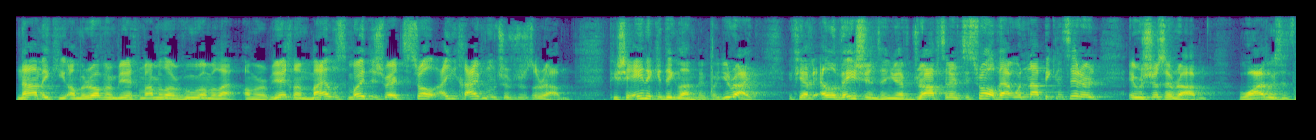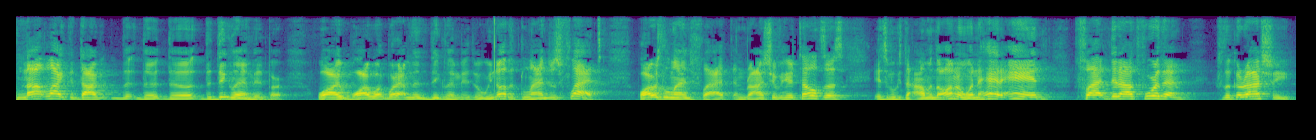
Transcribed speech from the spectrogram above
Ki Amar Rabbi Yechanan Laishmaitze Itmar Nami Ki Amar Rav Rabbi Yechanan Amar Lavu Amar Rabbi Yechanan Milas Moedish Vet Yisrael Ayin Chayv Moshe Shusarab Ki She'ena Kedig Lamid. But you're right. If you have elevations and you have drops in Eretz Yisrael, that would not be considered a Rosh Hashanah. Why? Because it's not like the the the the, the Diglam Midbar. Why? Why? What, what happened in the Diglam Midbar? We know that the land was flat. Why was the land flat? And Rashi over here tells us it's because the the Honor went ahead and flattened it out for them. If you look at Rashi,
